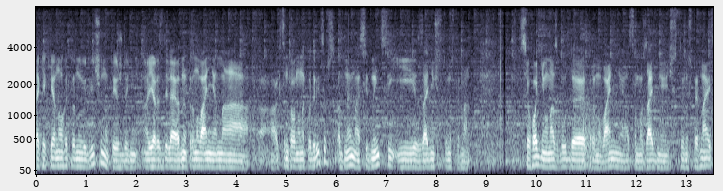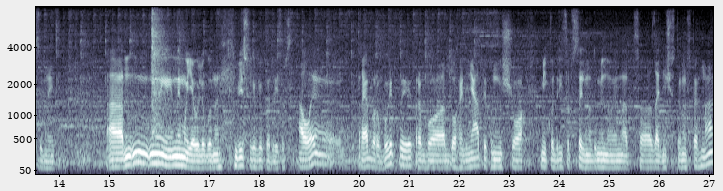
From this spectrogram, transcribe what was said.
Так як я ноги треную двічі на тиждень, я розділяю одне тренування на акцентовано на квадріцепс, одне на сідниці і задню частину стегна. Сьогодні у нас буде тренування саме задньої частини стегна і сідниць. А, не, не моє улюблене, більше люблю квадріцепс. Але треба робити, треба доганяти, тому що мій квадріцепс сильно домінує над задньою частиною стегна.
